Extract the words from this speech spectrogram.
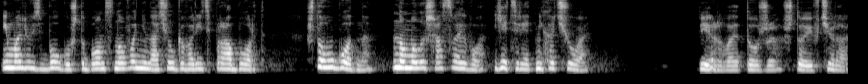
и молюсь Богу, чтобы он снова не начал говорить про аборт. Что угодно, но малыша своего я терять не хочу. Первое то же, что и вчера.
